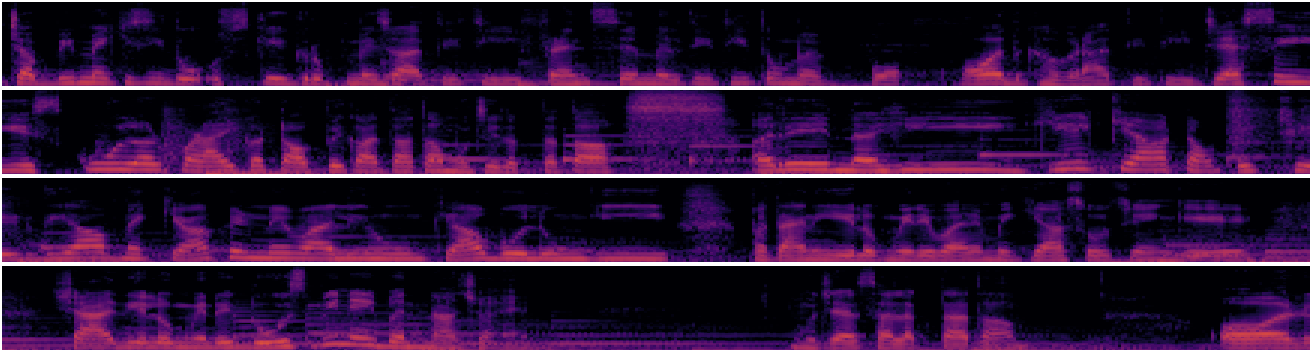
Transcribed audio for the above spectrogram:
जब भी मैं किसी दोस्त के ग्रुप में जाती थी फ्रेंड्स से मिलती थी तो मैं बहुत घबराती थी। जैसे ये स्कूल और पढ़ाई का टॉपिक आता था, मुझे लगता था, अरे नहीं, ये क्या टॉपिक छेड़ दिया? मैं क्या करने वाली हूँ? क्या बोलूँगी? पता नहीं ये लोग मेरे बारे में क्या सोचेंगे। शायद ये लोग मेरे दोस्त भी नहीं बनना चाहें। मुझे ऐसा लगता था। और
